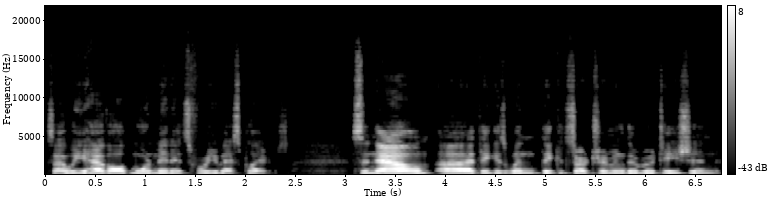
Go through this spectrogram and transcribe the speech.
So way have all more minutes for your best players. So now uh, I think is when they could start trimming their rotation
